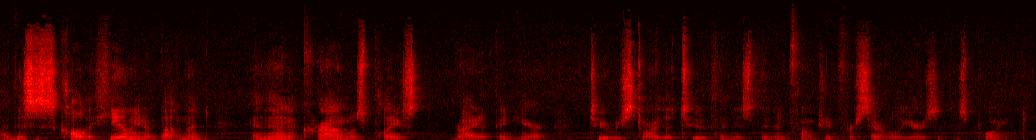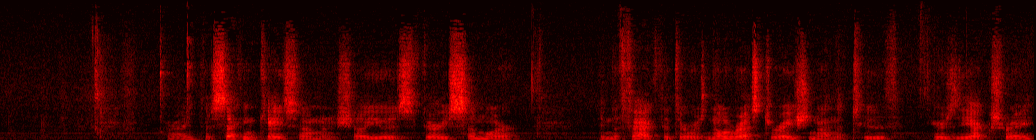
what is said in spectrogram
uh, this is called a healing abutment, and then a crown was placed right up in here to restore the tooth, and it's been in function for several years at this point. All right, the second case I'm going to show you is very similar in the fact that there was no restoration on the tooth. Here's the x-ray,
